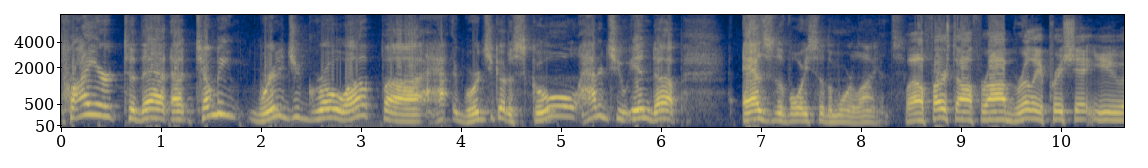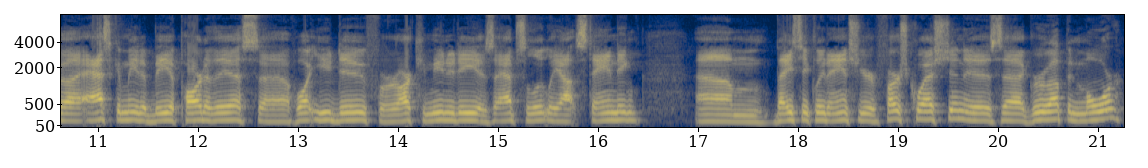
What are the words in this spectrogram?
prior to that, uh, tell me where did you grow up? Uh, how, where did you go to school? How did you end up as the voice of the Moore Lions? Well, first off, Rob, really appreciate you uh, asking me to be a part of this. Uh, what you do for our community is absolutely outstanding. Um, basically, to answer your first question, is uh, grew up in Moore.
